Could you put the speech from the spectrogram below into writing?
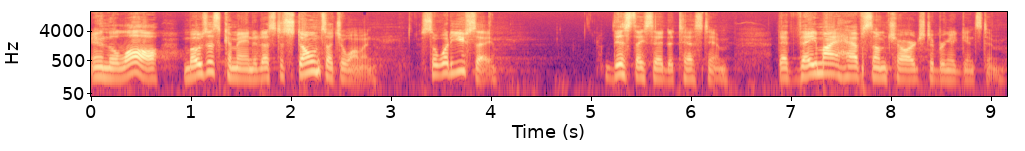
in the law, Moses commanded us to stone such a woman. So what do you say? This they said to test him, that they might have some charge to bring against him.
